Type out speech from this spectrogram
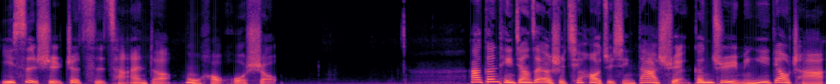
疑似是这次惨案的幕后祸首。阿根廷将在二十七号举行大选。根据民意调查，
